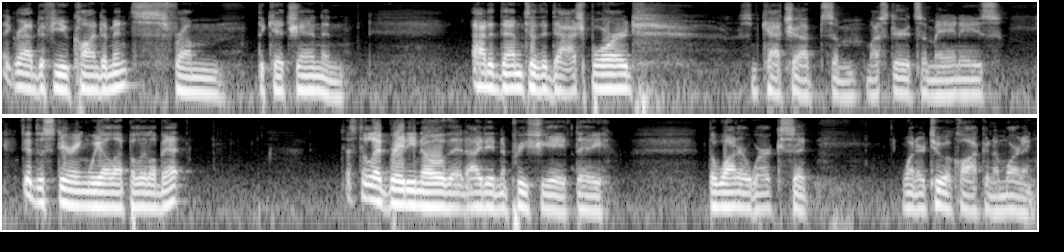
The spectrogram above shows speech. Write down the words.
I grabbed a few condiments from the kitchen and added them to the dashboard. Some ketchup, some mustard, some mayonnaise. Did the steering wheel up a little bit just to let Brady know that I didn't appreciate the the waterworks at one or two o'clock in the morning.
